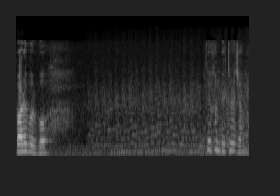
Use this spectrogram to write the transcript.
পরে বলব। তুই এখন ভেতরে জমা।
